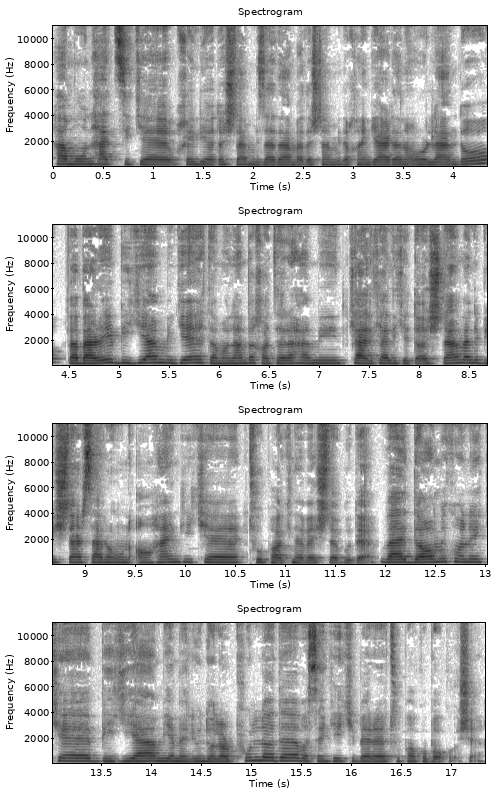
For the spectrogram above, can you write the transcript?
همون حدسی که خیلی داشتن می‌زدن و داشتن مینداختن گردن اورلندو و برای بیگی هم میگه احتمالا به خاطر همین کلکلی که داشتن ولی بیشتر سر اون آهنگی که توپاک نوشته بوده. و ادعا می‌کنه که بیگی هم یه میلیون دلار پول داده واسه اینکه یکی بره توپاکو بکشه.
